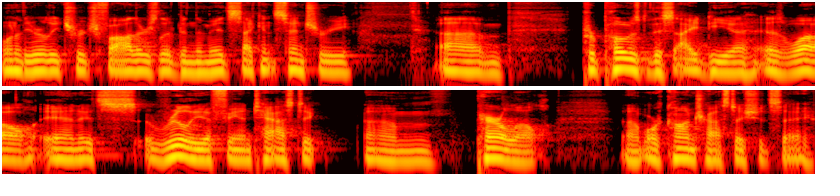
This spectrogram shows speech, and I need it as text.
one of the early church fathers, lived in the mid second century, um, proposed this idea as well. And it's really a fantastic um, parallel um, or contrast, I should say,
